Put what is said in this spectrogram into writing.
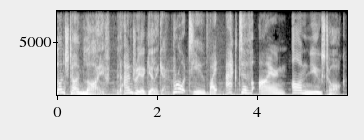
Lunchtime Live with Andrea Gilligan Brought to you by Active Iron. on Newstalk.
